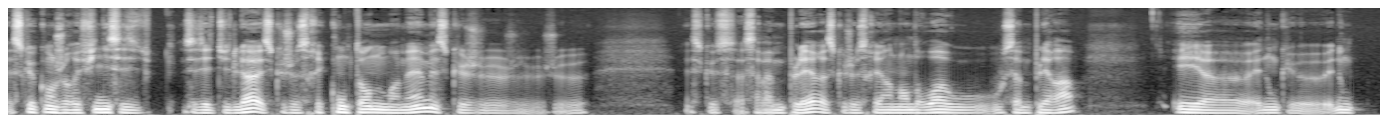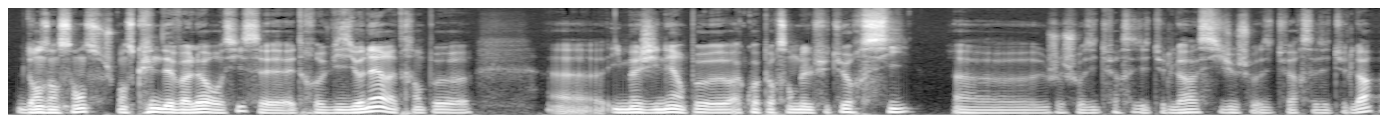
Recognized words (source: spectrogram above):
est-ce que quand j'aurai fini ces, études-là, est-ce que je serai content de moi-même? Est-ce que je, est-ce que ça, va me plaire? Est-ce que je serai à un endroit où, ça me plaira? Et, donc, donc, dans un sens, je pense qu'une des valeurs aussi, c'est être visionnaire, être un peu. Imaginer un peu à quoi peut ressembler le futur si je choisis de faire ces études-là, si je choisis de faire ces études-là.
